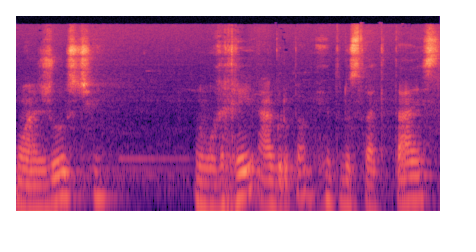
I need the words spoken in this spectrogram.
Um ajuste, um reagrupamento dos fractais.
